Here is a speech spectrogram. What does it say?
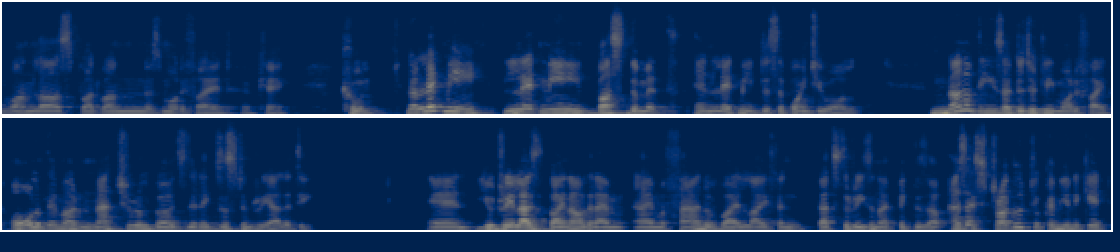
One last, but one is modified. Okay, cool. Now let me let me bust the myth and let me disappoint you all. None of these are digitally modified. All of them are natural birds that exist in reality. And you'd realize by now that I'm I'm a fan of wildlife, and that's the reason I picked this up. As I struggled to communicate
